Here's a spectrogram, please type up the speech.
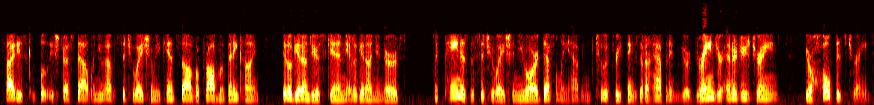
society is completely stressed out. When you have a situation where you can't solve a problem of any kind, it'll get under your skin. It'll get on your nerves. Like pain is the situation. You are definitely having two or three things that are happening. You're drained. Your energy is drained. Your hope is drained.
